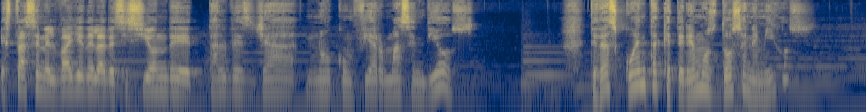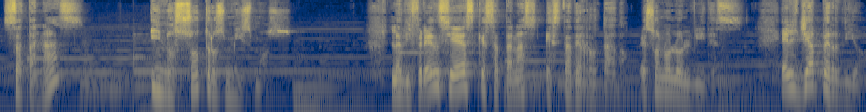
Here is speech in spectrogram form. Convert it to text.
estás en el valle de la decisión de tal vez ya no confiar más en Dios. ¿Te das cuenta que tenemos dos enemigos? Satanás y nosotros mismos. La diferencia es que Satanás está derrotado, eso no lo olvides. Él ya perdió.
